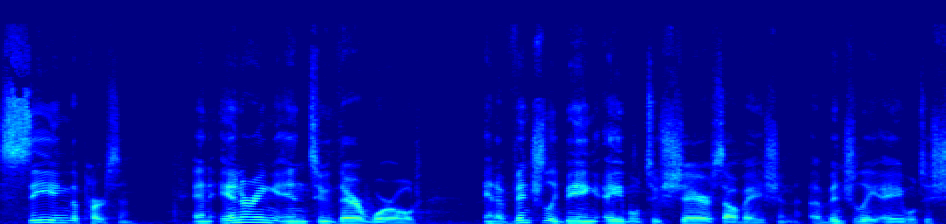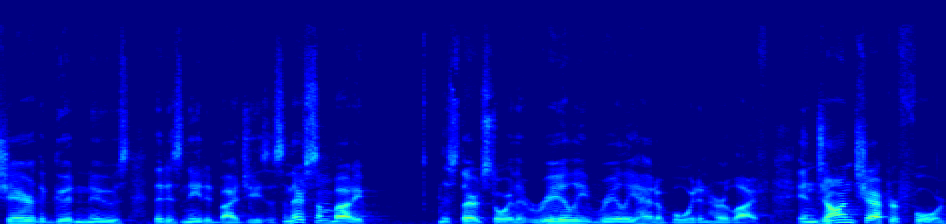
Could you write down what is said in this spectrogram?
Seeing the person and entering into their world and eventually being able to share salvation, eventually able to share the good news that is needed by Jesus. And there's somebody this third story that really, really had a void in her life. In John chapter 4,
